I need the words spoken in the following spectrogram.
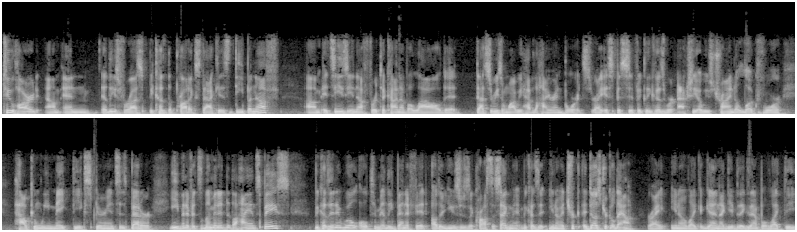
too hard. Um, and at least for us, because the product stack is deep enough, um, it's easy enough for it to kind of allow that. That's the reason why we have the higher end boards, right? Is specifically because we're actually always trying to look for how can we make the experiences better, even if it's limited to the high end space, because it, it, will ultimately benefit other users across the segment because it you know it tr- it does trickle down, right? You know, like again, I give the example of like the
